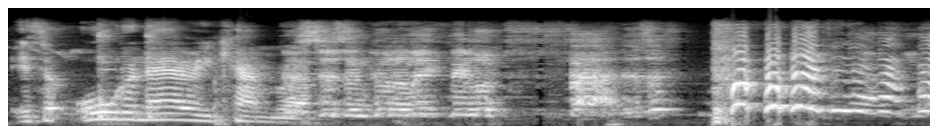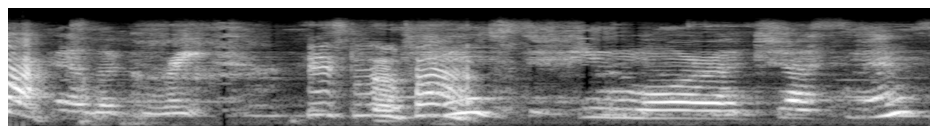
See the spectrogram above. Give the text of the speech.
It's an ordinary camera. this isn't going to make me look fat, is it? You're look great. it's not And bad. just a few more adjustments.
